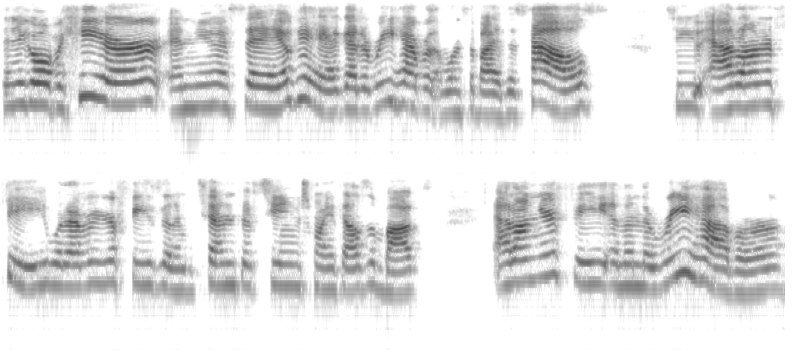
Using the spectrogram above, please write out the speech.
Then you go over here and you say, okay, I got a rehabber that wants to buy this house. So you add on a fee, whatever your fee is going to be 10, 15, 20,000 bucks add on your fee, and then the rehabber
